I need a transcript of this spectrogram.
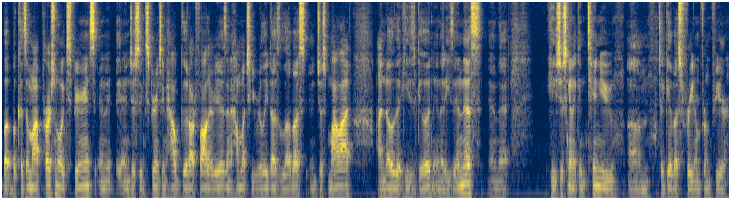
but because of my personal experience and, and just experiencing how good our Father is and how much He really does love us in just my life, I know that He's good and that He's in this and that he's just going to continue um, to give us freedom from fear.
